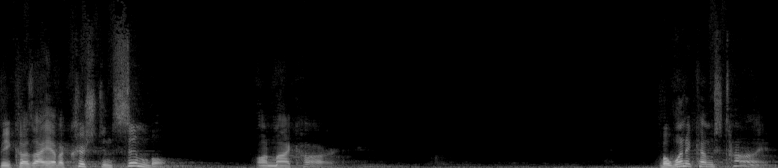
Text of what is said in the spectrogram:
because I have a Christian symbol on my card. But when it comes time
